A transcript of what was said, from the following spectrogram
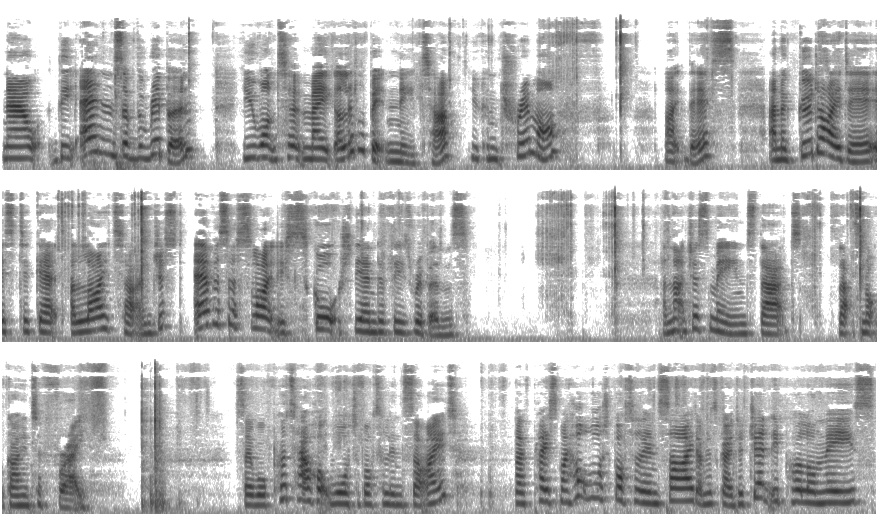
Now the ends of the ribbon, you want to make a little bit neater. You can trim off like this. And a good idea is to get a lighter and just ever so slightly scorch the end of these ribbons. And that just means that that's not going to fray. So we'll put our hot water bottle inside. I've placed my hot water bottle inside. I'm just going to gently pull on these.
